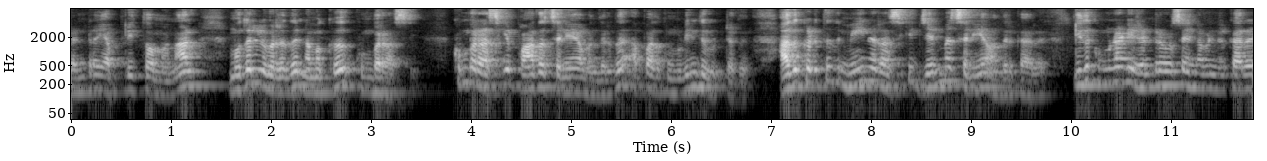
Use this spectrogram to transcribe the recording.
ரெண்டரை அப்படித்தோம்னால் முதலில் வர்றது நமக்கு கும்பராசி. கும்பராசிக்கு பாத சனியாக வந்துடுது அப்போ அதுக்கு முடிந்து விட்டது. அதுக்கடுத்தது மீன ராசிக்கு ஜென்ம சனியாக வந்திருக்காரு. இதுக்கு முன்னாடி ரெண்டு வருஷம் என்ன பண்ணியிருக்காரு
